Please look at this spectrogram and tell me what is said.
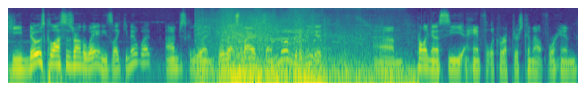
He knows Colossus are on the way, and he's like, you know what? I'm just going to go ahead and throw that Spire because I know I'm going to need it. Um, probably going to see a handful of corruptors come out for him.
